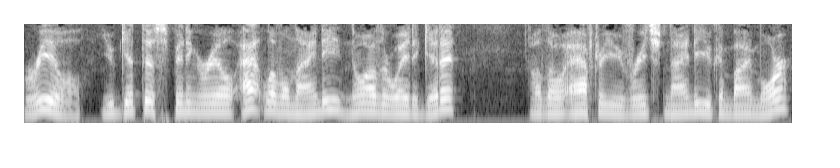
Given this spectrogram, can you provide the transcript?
reel. You get this spinning reel at level 90, no other way to get it. Although, after you've reached 90, you can buy more.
